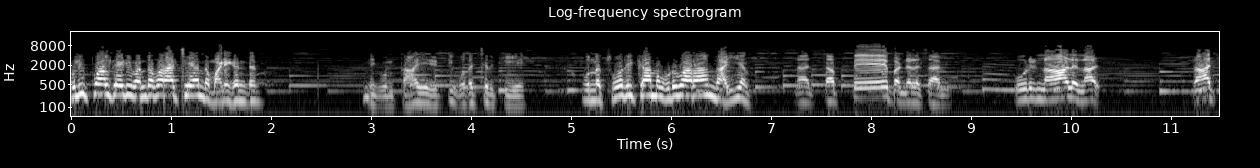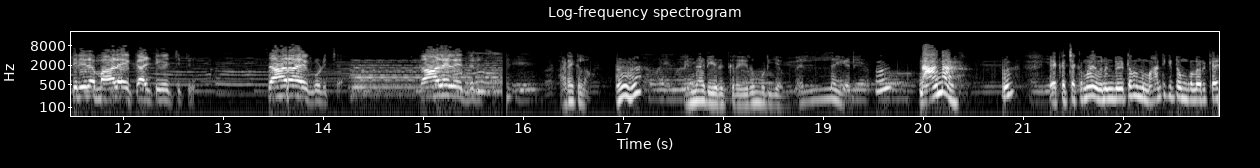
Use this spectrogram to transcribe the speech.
புலிப்பால் தேடி வந்தவராச்சே அந்த மணிகண்டன். நீ உன் தாயை எட்டி உதைச்சிருக்கியே. உன்னை சோதிக்காம விடுவாரா அந்த ஐயன்? நான் தப்பே பண்ணல சாமி. ஒரு நாலு நாள் ராத்திரியில மாலையை கழட்டி வச்சுட்டு சாராயம் குடிச்சேன். காலையில எந்திரிச்சு. அடைக்கலாம். பின்னாடி இருக்கிற இருமுடிய வெள்ளை எடு. நானா? எக்கச்சக்கமா இவனுங்கிட்ட வந்து மாட்டிக்கிட்டோம் போல இருக்க.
